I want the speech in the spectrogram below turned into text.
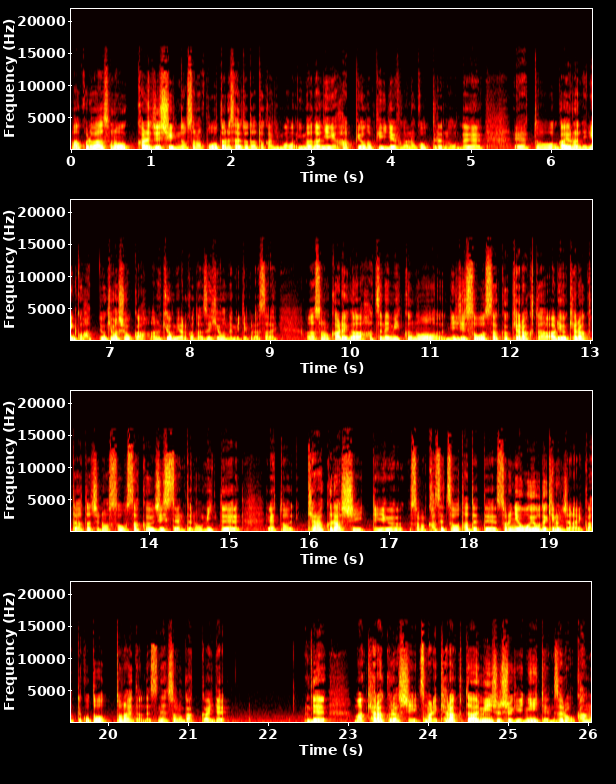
まあ、これはその彼自身のそのポータルサイトだとかにもいまだに発表の PDF が残ってるので、えー、と概要欄にリンクを貼っておきましょうか。あの興味ある方はぜひ読んでみてください。あのその彼が初音ミクの二次創作キャラクターアリオキャラクターたちの創作実践っていうのを見て、えー、とキャラクラシーっていうその仮説を立ててそれに応用できるんじゃないかってことを唱えたんですねその学会で。で、まあ、キャラクラシーつまりキャラクター民主主義2.0を考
